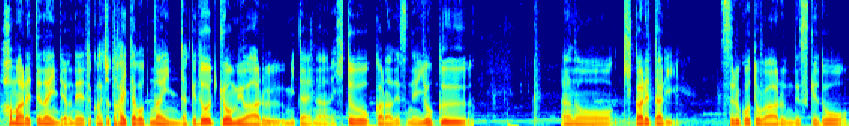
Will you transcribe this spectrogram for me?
ハマれてないんだよねとかちょっと入ったことないんだけど興味はあるみたいな人からですねよくあの聞かれたりすることがあるんですけど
